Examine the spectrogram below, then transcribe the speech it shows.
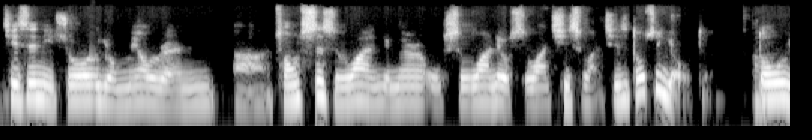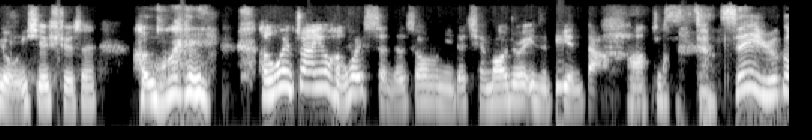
其实你说有没有人啊，从四十万有没有人五十万、六十万、七十万，其实都是有的。都有一些学生很会很会赚又很会省的时候，你的钱包就会一直变大。好，就是这样。所以如果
